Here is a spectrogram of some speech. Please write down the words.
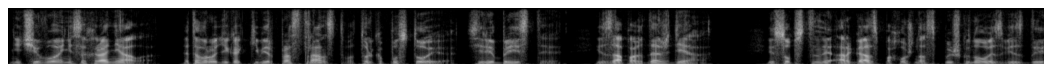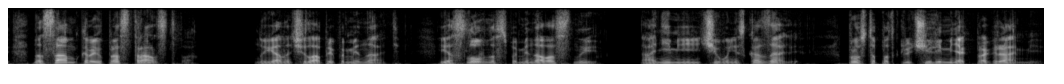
Ничего я не сохраняла. Это вроде как киберпространство, только пустое, серебристое и запах дождя. И собственный оргазм похож на вспышку новой звезды на самом краю пространства. Но я начала припоминать. Я словно вспоминала сны, а они мне ничего не сказали. Просто подключили меня к программе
